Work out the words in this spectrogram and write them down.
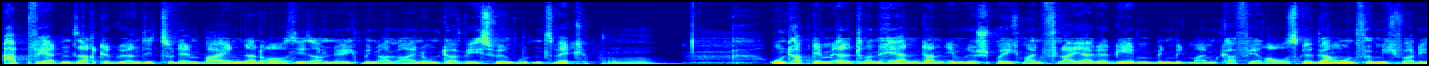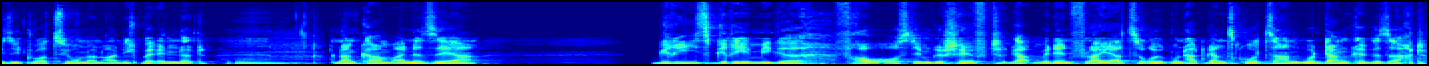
abwertend sagte, gehören Sie zu den beiden da draußen? Ich sage, nee, ich bin alleine unterwegs für einen guten Zweck. Mhm und habe dem älteren Herrn dann im Gespräch meinen Flyer gegeben, bin mit meinem Kaffee rausgegangen und für mich war die Situation dann eigentlich beendet. Mhm. Und dann kam eine sehr griesgrämige Frau aus dem Geschäft, gab mir den Flyer zurück und hat ganz kurzerhand nur Danke gesagt.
